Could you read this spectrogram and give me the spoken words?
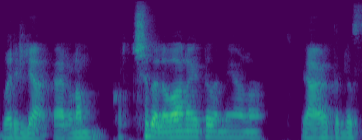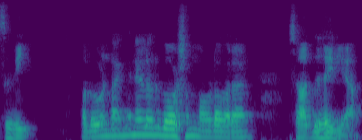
വരില്ല. കാരണം കുറച്ച് ബലവാനായിട്ട് തന്നെയാണ് വ്യാഴത്തിന്റെ സ്ഥിതി. അതുകൊണ്ട് അങ്ങനെയുള്ള ഒരു ദോഷം അവിടെ വരാൻ സാധ്യതയില്ല.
